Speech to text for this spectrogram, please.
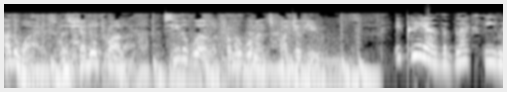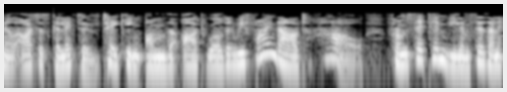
Otherwise, with Shado Twala, see the world from a woman's point of view. iQhiya, the black female artist collective taking on the art world, and we find out how from Sethembile Msezane.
